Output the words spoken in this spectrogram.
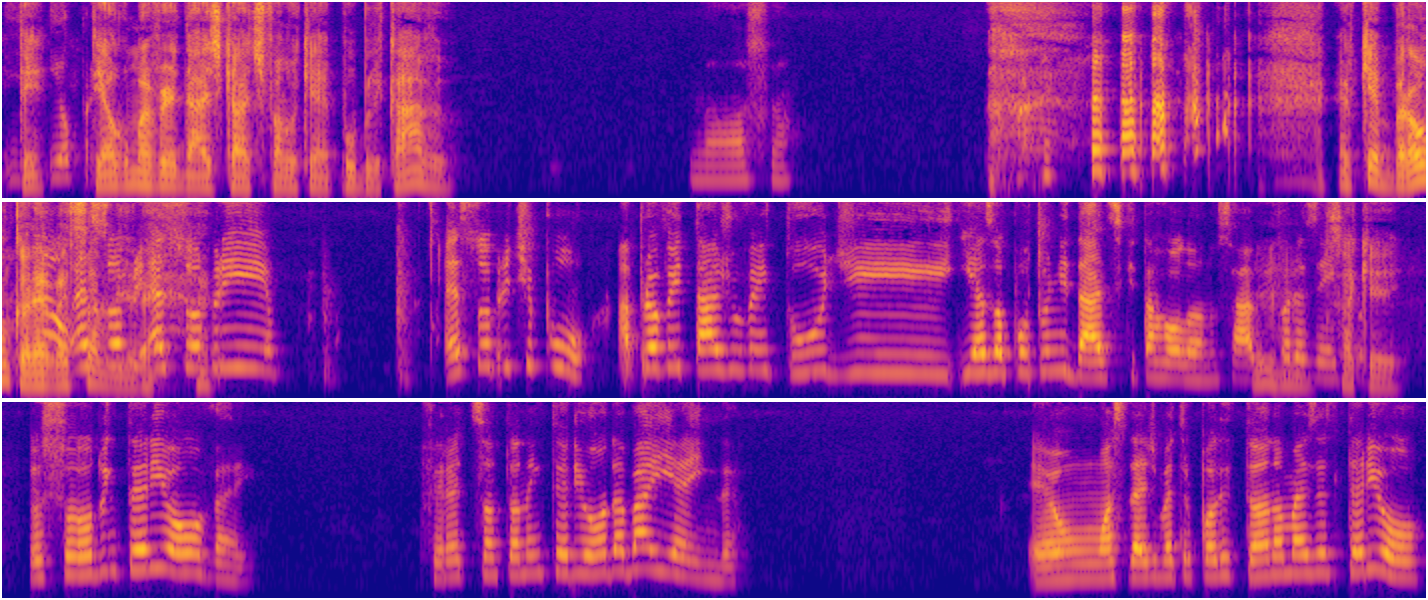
E, Tem, e eu, tem alguma verdade que ela te falou que é publicável? nossa. É porque é bronca, né? Não, Vai é saber, sobre, né? é sobre. É sobre, tipo, aproveitar a juventude e as oportunidades que tá rolando, sabe? Por Uhum, exemplo, saquei. eu sou do interior, velho. Feira de Santana é interior da Bahia ainda. É uma cidade metropolitana, mas é interior.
